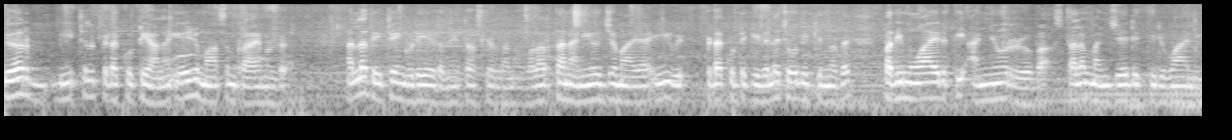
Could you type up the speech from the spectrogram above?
പ്യുവർ ബീറ്റൽ പിടക്കുട്ടിയാണ് ഏഴ് മാസം പ്രായമുണ്ട്. നല്ല തീറ്റയും കുടിയും ഇടനീട്ടമൊക്കെയുള്ളതാണ് വളർത്താൻ അനുയോജ്യമായ ഈ പിടക്കുട്ടിക്ക് വില ചോദിക്കുന്നത് പതിമൂവായിരത്തി അഞ്ഞൂറ് രൂപ. സ്ഥലം മഞ്ചേരി തിരുവാലി.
